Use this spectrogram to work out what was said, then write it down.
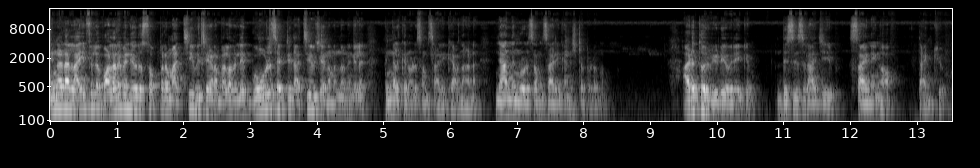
നിങ്ങളുടെ ലൈഫിൽ വളരെ വലിയൊരു സ്വപ്നം അച്ചീവ് ചെയ്യണം വളരെ വലിയ ഗോൾ സെറ്റ് ചെയ്ത് അച്ചീവ് ചെയ്യണമെന്നുണ്ടെങ്കിൽ നിങ്ങൾക്ക് എന്നോട് സംസാരിക്കാവുന്നതാണ്. ഞാൻ നിങ്ങളോട് സംസാരിക്കാൻ ഇഷ്ടപ്പെടുന്നു. അടുത്തൊരു വീഡിയോയിലേക്കും this is Rajeev signing off thank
